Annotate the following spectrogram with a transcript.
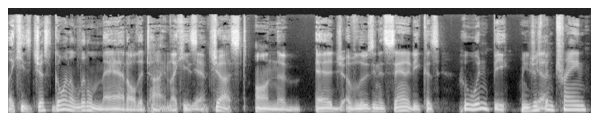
like he's just going a little mad all the time like he's Yeah. just on the edge of losing his sanity because who wouldn't be when you've just Yeah. been trained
